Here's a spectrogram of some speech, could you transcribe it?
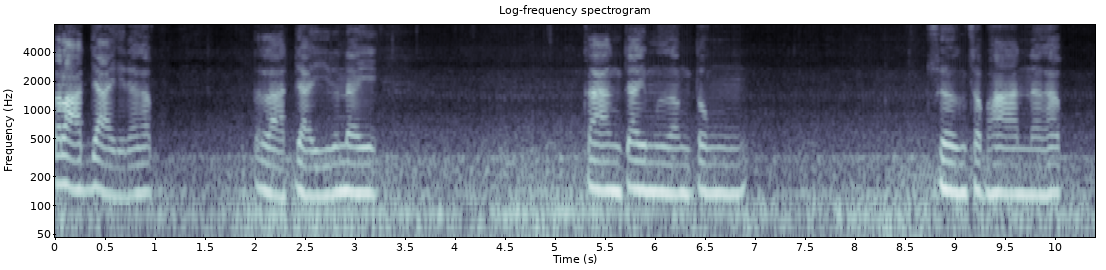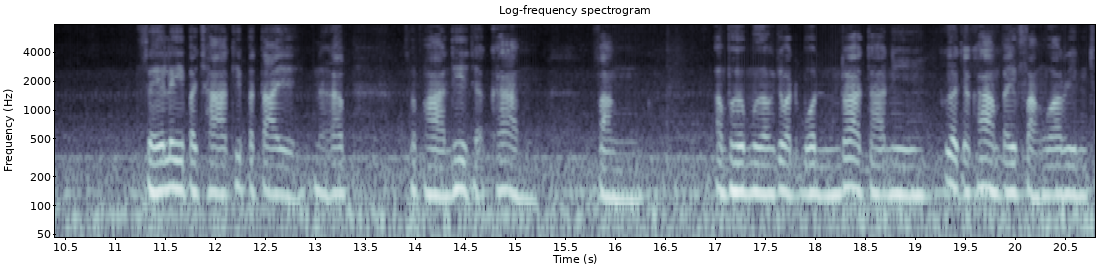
ตลาดใหญ่นะครับ ตลาดใหญ่อยู่ใน กลางใจเมืองตรงเชิงสะพานนะครับ เสรีประชาธิปไตยนะครับ สะพานที่จะข้ามฝั่งอำเภอเมืองจังหวัดบนราชธานี เพื่อจะข้ามไปฝั่งวารินช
